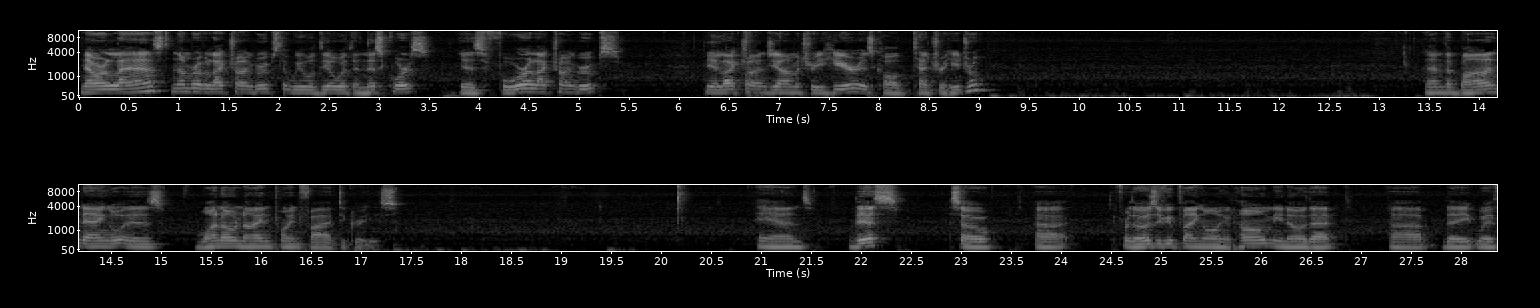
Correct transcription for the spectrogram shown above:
Now our last number of electron groups that we will deal with in this course is four electron groups. The electron geometry here is called tetrahedral. And the bond angle is 109.5 degrees. And this so uh, for those of you playing along at home, you know that uh, they with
